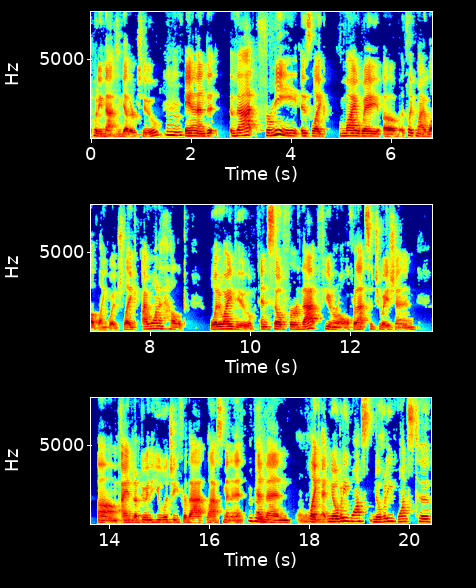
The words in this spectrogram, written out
putting that together too. hmm And that for me is like my way of it's like my love language. Like I want to help. What do I do? And so for that funeral, for that situation, um, I ended up doing the eulogy for that last minute, Mhm. and then like nobody wants nobody wants to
